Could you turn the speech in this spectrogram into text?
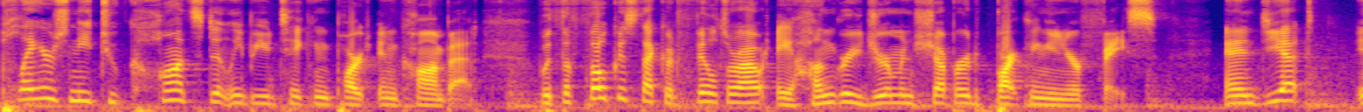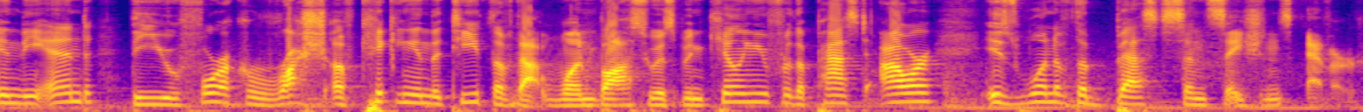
Players need to constantly be taking part in combat, with the focus that could filter out a hungry German Shepherd barking in your face. And yet, in the end, the euphoric rush of kicking in the teeth of that one boss who has been killing you for the past hour is one of the best sensations ever.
